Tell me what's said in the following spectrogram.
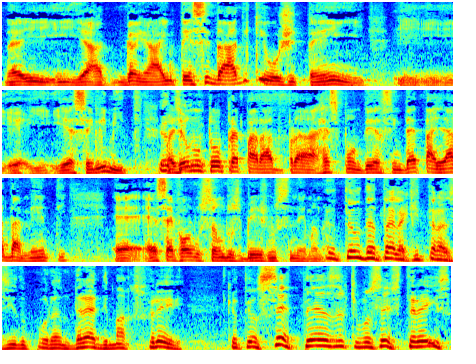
Né, e, e, a ganhar a intensidade que hoje tem e, e, e é sem limite. Eu Mas tenho... eu não estou preparado para responder assim detalhadamente é, essa evolução dos beijos no cinema. Não. Eu tenho um detalhe aqui trazido por André de Marcos Freire, que eu tenho certeza que vocês três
